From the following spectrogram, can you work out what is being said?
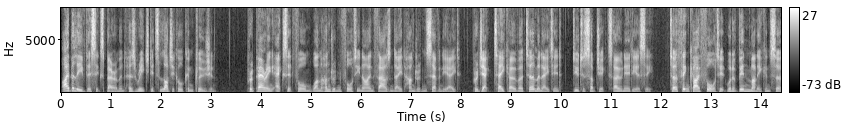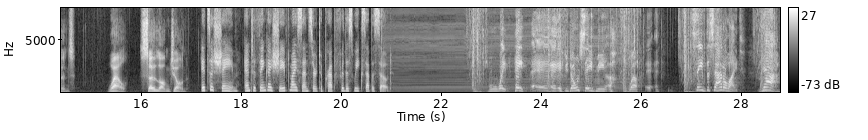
I believe this experiment has reached its logical conclusion. Preparing exit form 149878, project takeover terminated due to subject's own idiocy. To think I thought it would have been money concerns. Well, so long, John. It's a shame, and to think I shaved my sensor to prep for this week's episode. Wait, hey, eh, if you don't save me, uh, well, eh, save the satellite. Yeah.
